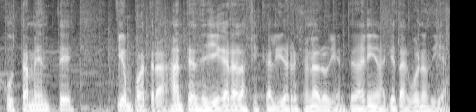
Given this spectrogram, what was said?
justamente tiempo atrás, antes de llegar a la Fiscalía Regional Oriente. Daniela, ¿qué tal? Buenos días.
